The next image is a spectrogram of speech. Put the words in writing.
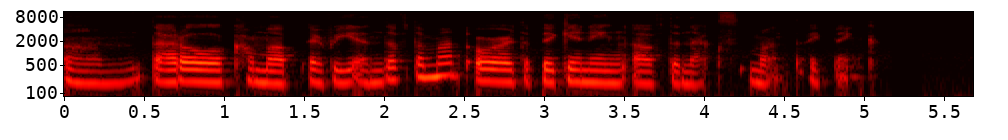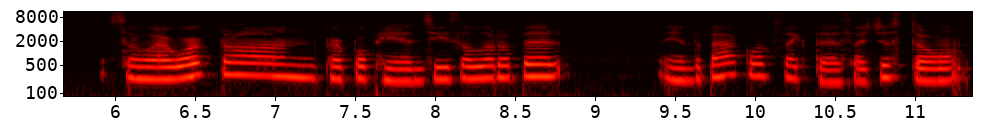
um, that'll come up every end of the month or the beginning of the next month, I think. So I worked on purple pansies a little bit and the back looks like this. I just don't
